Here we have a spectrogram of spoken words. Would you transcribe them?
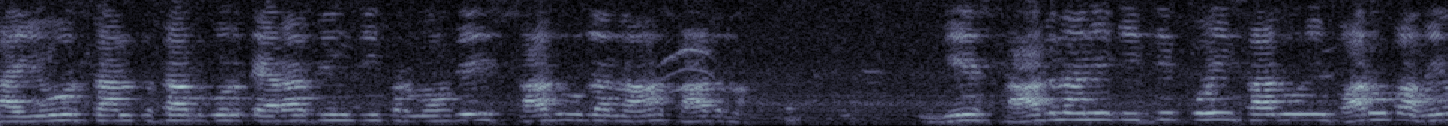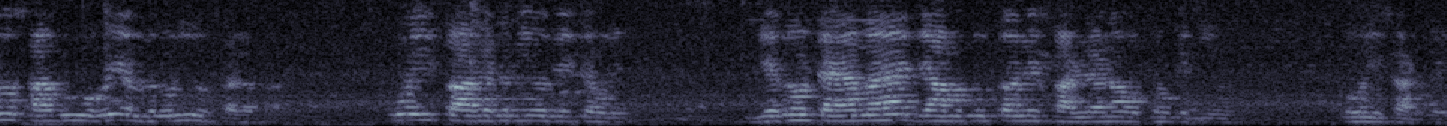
ਹਯੂਰ ਸੰਤ ਸਤਗੁਰ ਪਿਆਰਾ ਸਿੰਘ ਜੀ ਫਰਮਾਉਂਦੇ, ਸਾਧੂ ਦਾ ਨਾਂ ਸਾਧਨਾ। ਜੇ ਸਾਧਨਾ ਨਹੀਂ ਕੀਤੀ, ਕੋਈ ਸਾਧੂ ਨਹੀਂ, ਬਾਹਰੋਂ ਭਾਵੇਂ ਉਹ ਸਾਧੂ ਹੋਵੇ, ਅੰਦਰੋਂ ਨਹੀਂ ਹੋ ਸਕਦਾ। ਕੋਈ ਤਾਕਤ ਨਹੀਂ ਉਹਦੇ ਚ ਆਉਣੀ। ਜਦੋਂ ਟਾਈਮ ਹੈ ਜਮਦੂਤਾਂ ਨੇ ਫੜ ਲੈਣਾ, ਉੱਥੋਂ ਕਿੰਨੀ ਉਹ ਨਹੀਂ ਛੱਡਦੇ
